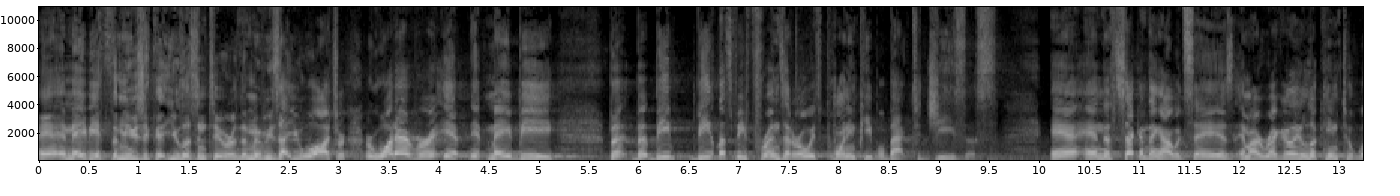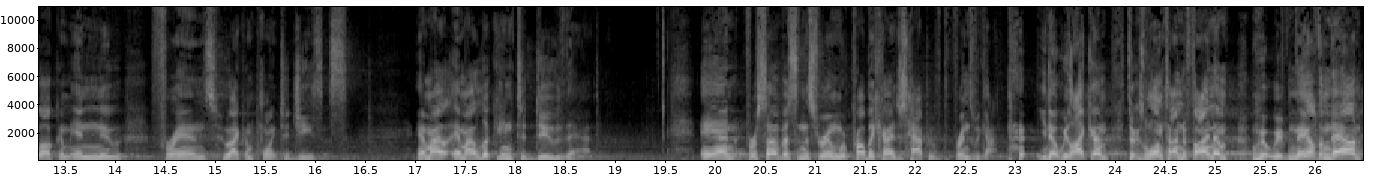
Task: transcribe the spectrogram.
And, maybe it's the music that you listen to or the movies that you watch or, or whatever it, it may be. But, but be, be, let's be friends that are always pointing people back to Jesus. And, and the second thing I would say is Am I regularly looking to welcome in new friends who I can point to Jesus? Am I, am I looking to do that? And for some of us in this room, we're probably kind of just happy with the friends we got. you know, we like them. It took us a long time to find them. We've nailed them down.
